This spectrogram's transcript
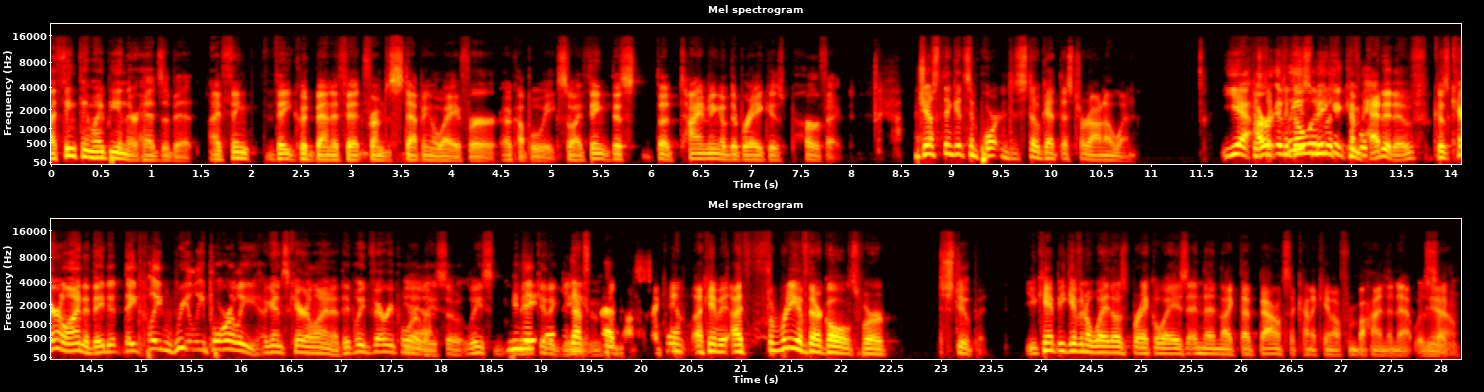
I think they might be in their heads a bit. I think they could benefit from just stepping away for a couple weeks. So I think this the timing of the break is perfect. I just think it's important to still get this Toronto win. Yeah, or to- at least make it competitive because Carolina they did they played really poorly against Carolina. They played very poorly, Yeah. so at least I mean, make they- it a That's game. bad bounces. I can't. I can't. I, three of their goals were stupid. You can't be giving away those breakaways, and then like that bounce that kind of came out from behind the net was Yeah. like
